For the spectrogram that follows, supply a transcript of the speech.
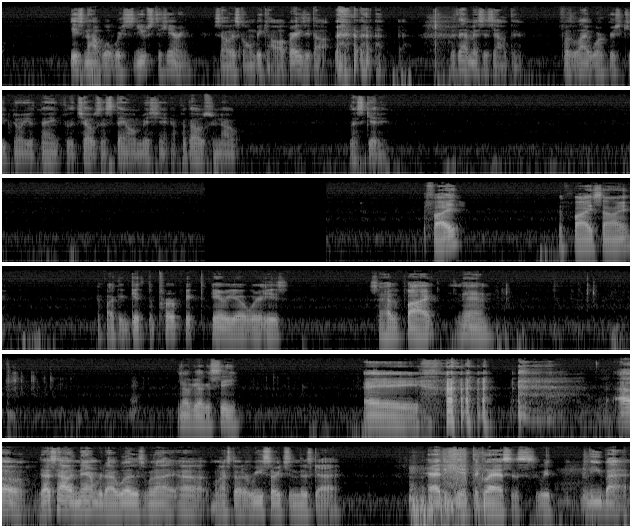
It's not what we're used to hearing, so it's gonna be called crazy talk. With that message out there, for the light workers, keep doing your thing. For the chosen, stay on mission. And for those who know, let's get it. Five the phi sign. If I could get the perfect area where it is, so I have the phi, and then I don't know if y'all can see. Hey. oh, that's how enamored I was when I uh, when I started researching this guy. Had to get the glasses with Levi.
